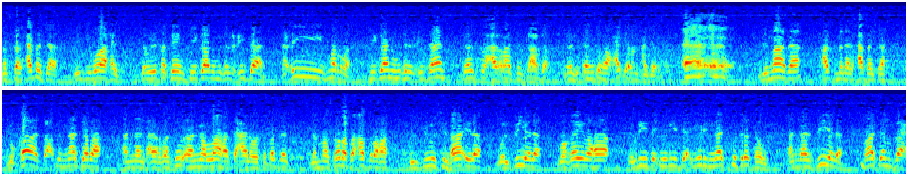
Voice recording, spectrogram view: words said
نص الحبشة يجي واحد سويقتين تيقانه مثل العيدان. نحيف مرة. تيقانه مثل العيدان يطلع على رأس الكعبة ينقضها حجرا حجرا. لماذا؟ حد من الحبشة. يقال بعض الناس يرى أن الرسول أن الله تعالى وتقدس لما صرف ابرهه بالجيوش الهائلة والفيلة وغيرها يريد يريد يريد الناس قدرته. أن الفيلة ما تنفع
